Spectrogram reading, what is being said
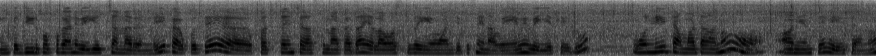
ఇంకా జీడిపప్పు కానీ వేయొచ్చు అన్నారండి. కాకపోతే ఫస్ట్ టైం చేస్తున్నా కదా ఎలా వస్తుందో ఏమో అని చెప్పేసి నేను అవేమీ వేయట్లేదు. ఓన్లీ టమాటాను ఆనియన్సే వేసాను.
